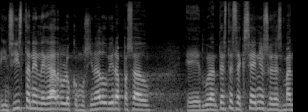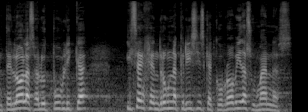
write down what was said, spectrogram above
e insistan en negarlo como si nada hubiera pasado, eh, durante este sexenio se desmanteló la salud pública y se engendró una crisis que cobró vidas humanas,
